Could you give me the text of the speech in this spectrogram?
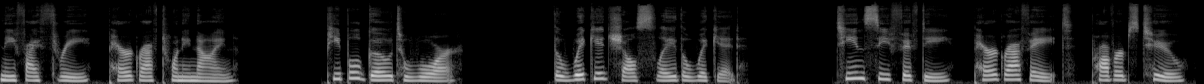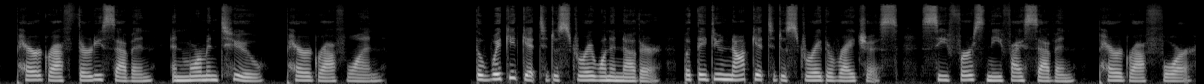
Nephi 3, paragraph 29. People go to war. The wicked shall slay the wicked. TNC 50, paragraph 8, Proverbs 2, paragraph 37, and Mormon 2, paragraph 1. The wicked get to destroy one another, but they do not get to destroy the righteous. See 1 Nephi 7, paragraph 4.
